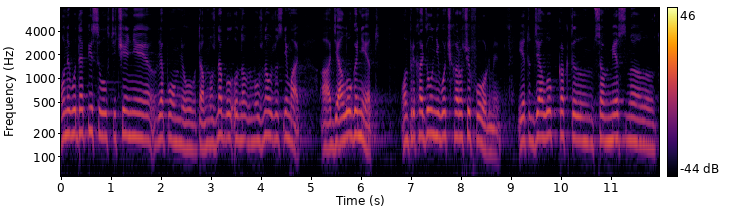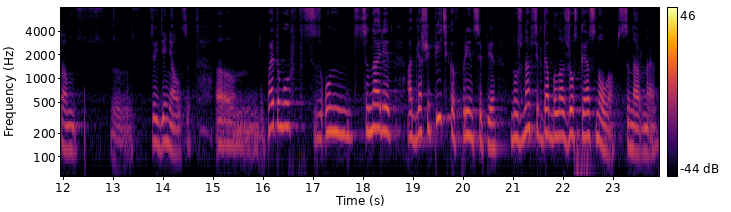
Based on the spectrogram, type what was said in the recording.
Он его дописывал в течение, я помню, там нужно, было, нужно уже снимать, а диалога нет. Он приходил не в очень хорошей форме. И этот диалог как-то совместно там соединялся. Эм, поэтому он сценарий... А для Шипитько, в принципе, нужна всегда была жесткая основа сценарная.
